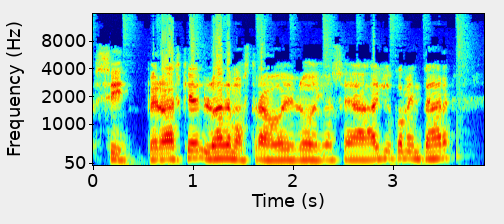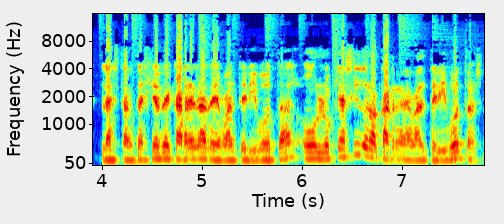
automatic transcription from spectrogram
sí, pero es que lo ha demostrado él hoy. O sea, hay que comentar la estrategia de carrera de Valtteri Bottas o lo que ha sido la carrera de Valtteri Bottas.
